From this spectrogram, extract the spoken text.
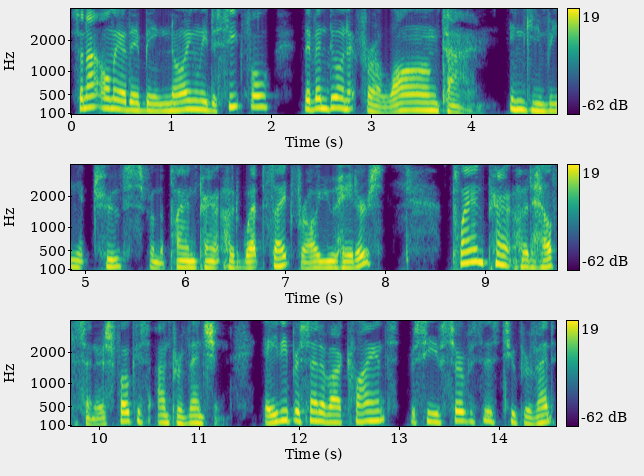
So not only are they being knowingly deceitful, they've been doing it for a long time inconvenient truths from the Planned Parenthood website for all you haters. Planned Parenthood health centers focus on prevention. 80% of our clients receive services to prevent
